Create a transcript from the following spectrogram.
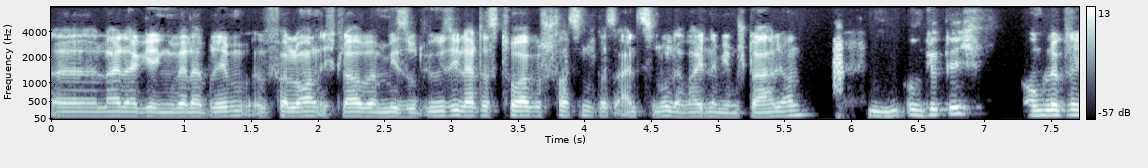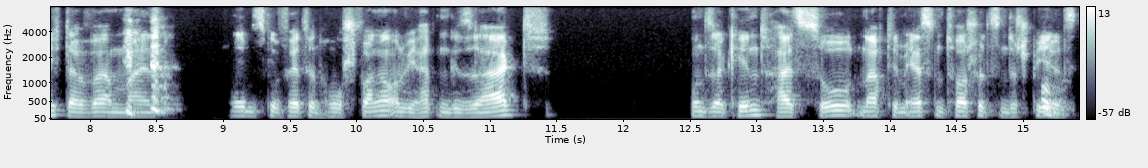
äh, leider gegen Werder Bremen äh, verloren. Ich glaube, Mesut Özil hat das Tor geschossen, das 1 zu 0, da war ich nämlich im Stadion. Mhm, unglücklich? Unglücklich, da war mein Lebensgefährtin hochschwanger und wir hatten gesagt, unser Kind heißt so nach dem ersten Torschützen des Spiels.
